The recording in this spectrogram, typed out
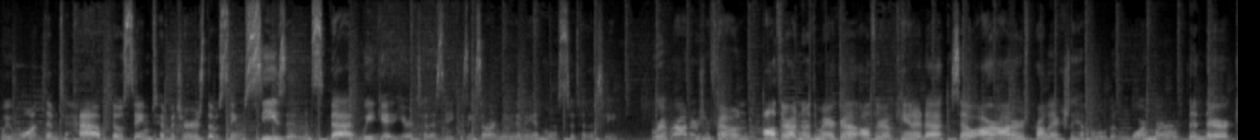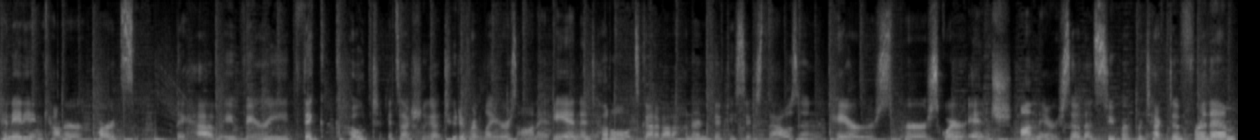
We want them to have those same temperatures, those same seasons that we get here in Tennessee because these are native animals to Tennessee. River otters are found all throughout North America, all throughout Canada, so our otters probably actually have a little bit warmer than their Canadian counterparts. They have a very thick coat. It's actually got two different layers on it. And in total, it's got about 156,000 hairs per square inch on there. So that's super protective for them.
